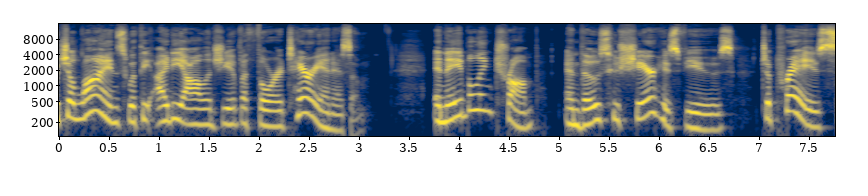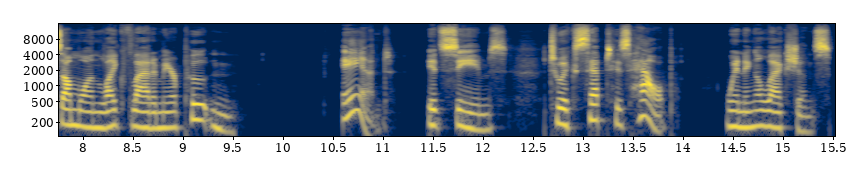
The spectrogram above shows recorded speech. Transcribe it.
which aligns with the ideology of authoritarianism, enabling Trump and those who share his views to praise someone like Vladimir Putin. And, it seems, to accept his help winning elections.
